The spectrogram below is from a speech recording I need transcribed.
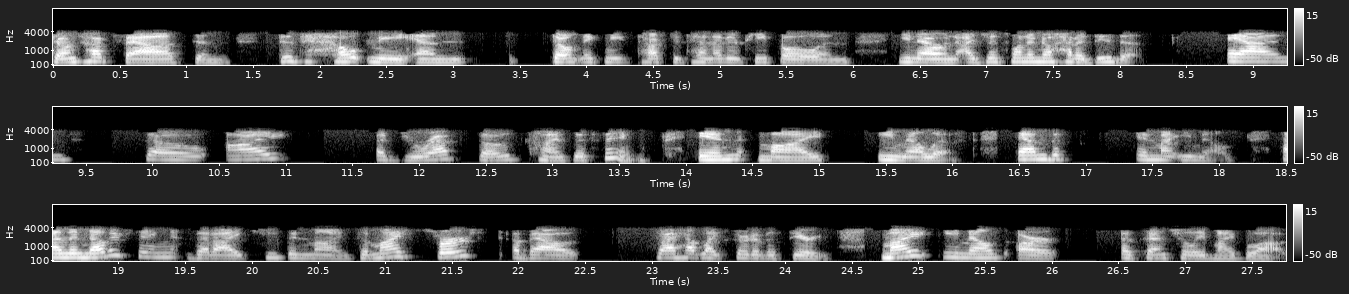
don't talk fast and just help me and don't make me talk to 10 other people and you know and i just want to know how to do this. And so i address those kinds of things in my email list and the, in my emails. And another thing that i keep in mind so my first about so i have like sort of a series. My emails are essentially my blog.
